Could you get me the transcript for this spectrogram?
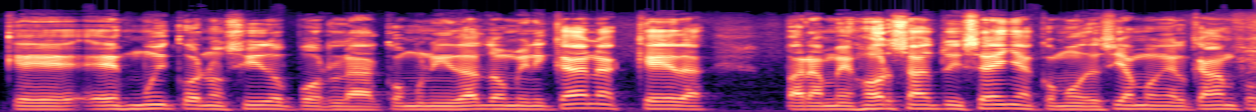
que es muy conocido por la comunidad dominicana, queda para mejor santo y seña, como decíamos en el campo,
